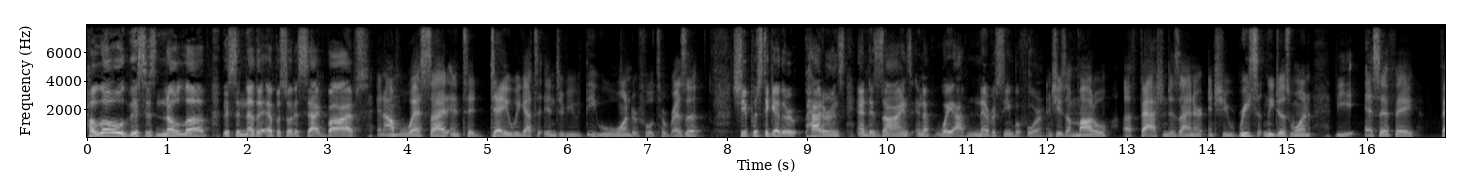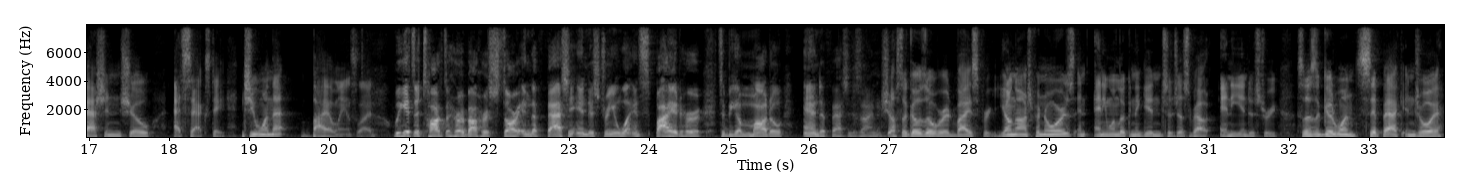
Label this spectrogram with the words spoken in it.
Hello, this is No Love. This is another episode of Sac Vibes. And I'm Westside, and today we got to interview the wonderful Teresa. She puts together patterns and designs in a way I've never seen before. And she's a model, a fashion designer, and she recently just won the SFA fashion show at Sac State. And she won that by a landslide. We get to talk to her about her start in the fashion industry and what inspired her to be a model and a fashion designer. She also goes over advice for young entrepreneurs and anyone looking to get into just about any industry. So this is a good one. Sit back, enjoy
